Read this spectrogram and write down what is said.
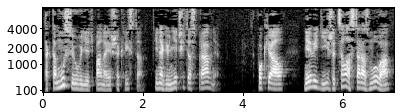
tak tam musí uvidieť Pána Ježiša Krista. Inak ju nečíta správne. Pokiaľ nevidí, že celá stará zmluva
